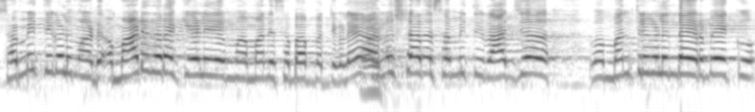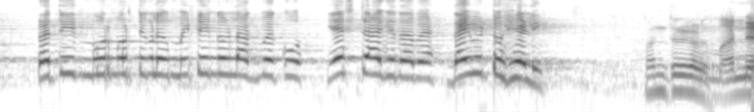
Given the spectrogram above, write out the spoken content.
ಸಮಿತಿಗಳು ಮಾಡಿ ಮಾಡಿದಾರ ಕೇಳಿ ಮ- ಮಾನ್ಯ ಸಭಾಪತಿಗಳೇ. ಅನುಷ್ಠಾನ ಸಮಿತಿ ರಾಜ್ಯ ಮಂತ್ರಿಗಳಿಂದ ಇರಬೇಕು. ಪ್ರತಿ ಮೂರು ಮೂರು ತಿಂಗಳು ಮೀಟಿಂಗ್ಗಳಾಗಬೇಕು ಎಷ್ಟಾಗಿದ್ದಾವೆ ದಯವಿಟ್ಟು ಹೇಳಿ. ಮಂತ್ರಿಗಳು. ಮಾನ್ಯ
